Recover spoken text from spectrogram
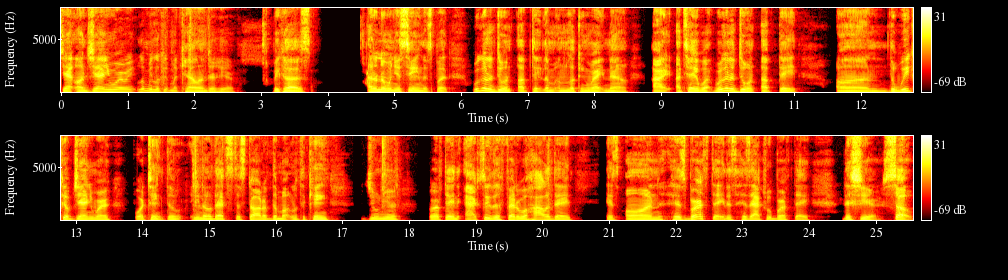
Jan- on January. Let me look at my calendar here because I don't know when you're seeing this, but we're gonna do an update. I'm looking right now. All right, I tell you what, we're gonna do an update on the week of January 14th. The you know that's the start of the Martin Luther King Jr. birthday, and actually the federal holiday is on his birthday. This his actual birthday this year. So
